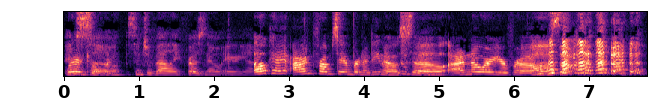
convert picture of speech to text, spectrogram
where And in so- California? Central Valley, Fresno area. Okay, I'm from San Bernardino, so I know where you're from. Awesome.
